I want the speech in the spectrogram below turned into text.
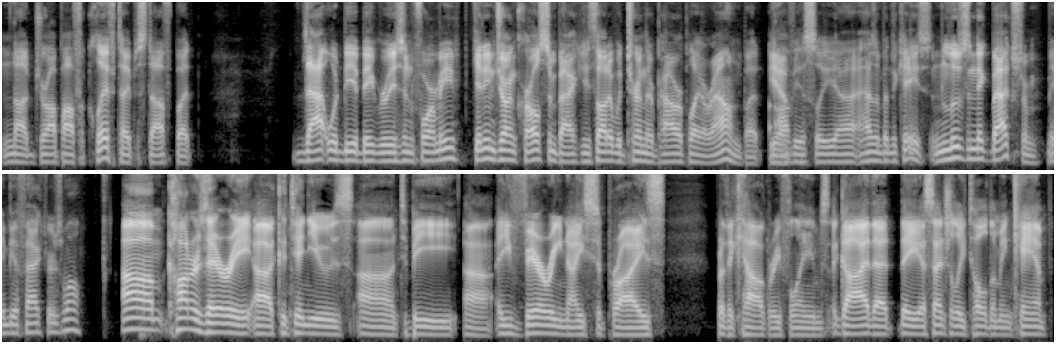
not drop off a cliff type of stuff, but that would be a big reason for me. Getting John Carlson back, you thought it would turn their power play around, but Yeah. obviously uh, it hasn't been the case. And losing Nick Backstrom may be a factor as well. Um, Connor Zary uh, continues uh, to be uh, a very nice surprise for the Calgary Flames. A guy that they essentially told him in camp,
